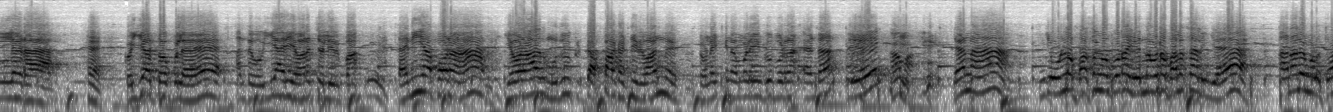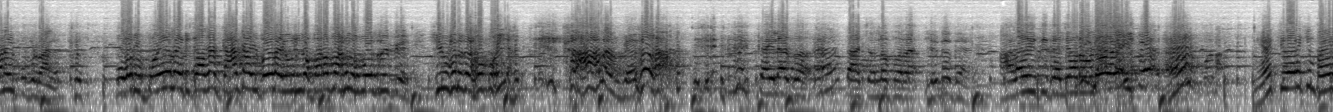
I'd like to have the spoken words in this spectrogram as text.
இல்லடா. கொய்யா தோப்புல அந்த ஒய்யாரிய வர சொல்லிருப்பான் தனியா போனா எவனாவது முதுகுக்கு டப்பா கட்டிடுவான்னு துணைக்கு நம்மளையும் கூப்பிடுறான். ஏண்டா? ஏன்னா இங்க உள்ள பசங்க கூட என்ன விட பலசாலிங்க. அதனால உங்களை துணை கூப்பிடுறாங்க. ஒரு புயல் அடிச்சாக காக்காய் போல இவங்க பரப்பானுங்க போட்டிருக்கு இவனுக்கு போய் காலம் வெள்ளா கைலாசம்? நான் சொல்ல போறேன். என்னது? அழகுக்கு கல்யாணம் நேற்று வரைக்கும் பய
